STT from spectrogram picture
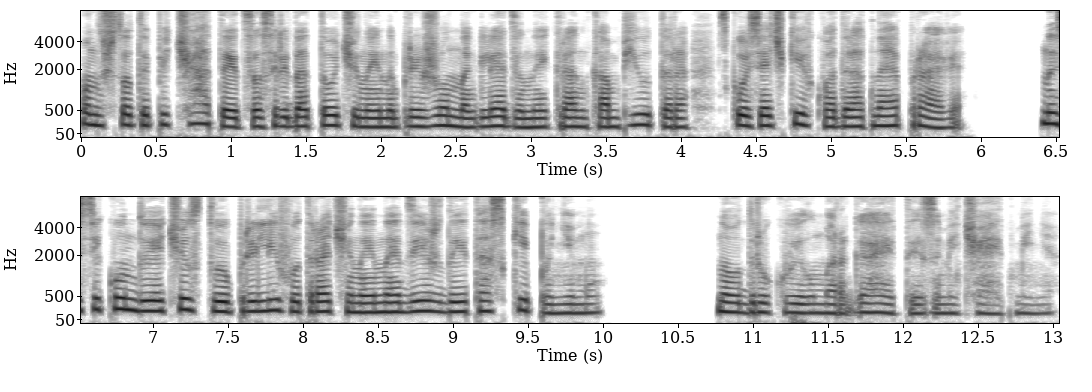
Он что-то печатает, сосредоточенно и напряженно глядя на экран компьютера сквозь очки в квадратной оправе. На секунду я чувствую прилив утраченной надежды и тоски по нему. Но вдруг Уилл моргает и замечает меня.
